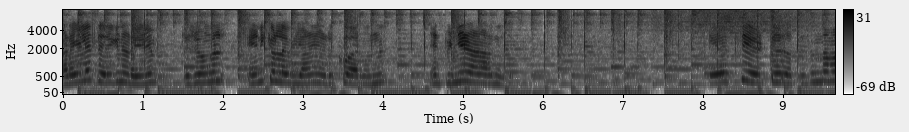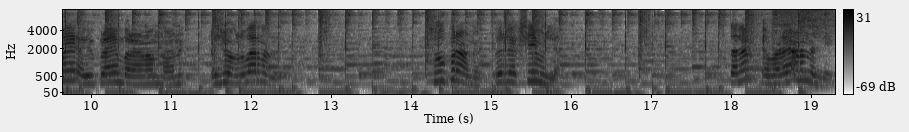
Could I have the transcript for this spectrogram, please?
കടയിലെ തിരക്കിനിടയിലും ഋജുവങ്ങൾ എനിക്കുള്ള ബിരിയാണി എടുക്കുമായിരുന്നെന്ന് ഞാൻ പിന്നീടാണ് അറിഞ്ഞത്. ടേസ്റ്റ് കേട്ട് സത്യസന്ധമായ അഭിപ്രായം പറയണമെന്നാണ് ഋജുവങ്ങൾ പറഞ്ഞത്. സൂപ്പറാണ്. ഒരു രക്ഷയുമില്ല. സ്ഥലം എവിടെയാണെന്നല്ലേ?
